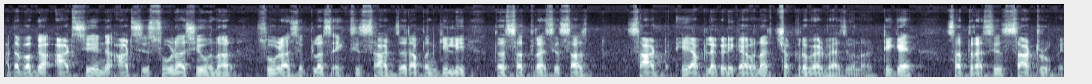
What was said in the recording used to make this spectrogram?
आता बघा आठशे आणि आठशे सोळाशे होणार. सोळाशे प्लस एकशे साठ जर आपण केले तर सतराशे साठ साठ हे आपल्याकडे काय होणार? चक्रवाढ व्याज होणार. ठीक आहे? सतराशे साठ रुपये.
